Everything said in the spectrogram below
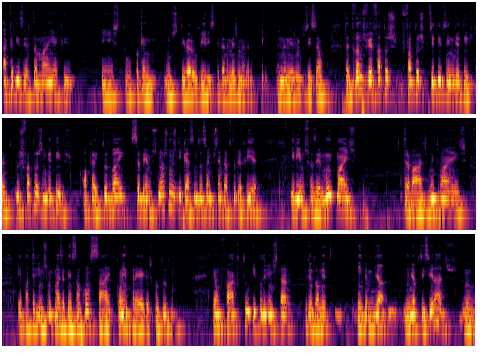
há que dizer também é que, e isto para quem nos estiver a ouvir e estiver na mesma, na mesma posição, portanto, vamos ver fatores, fatores positivos e negativos. Portanto, os fatores negativos, ok, tudo bem, sabemos, se nós nos dedicássemos a 100% à fotografia, iríamos fazer muito mais trabalhos, muito mais. Epá, teríamos muito mais atenção com o site, com entregas, com tudo. É um facto e poderíamos estar, eventualmente, ainda melhor, melhor posicionados no,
